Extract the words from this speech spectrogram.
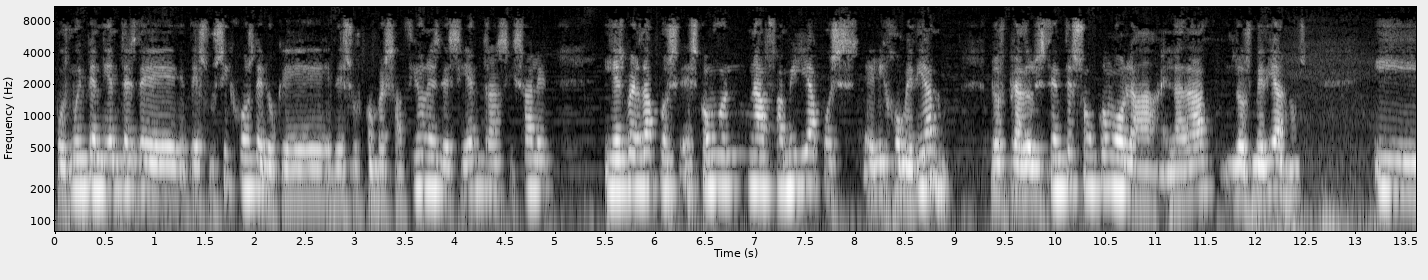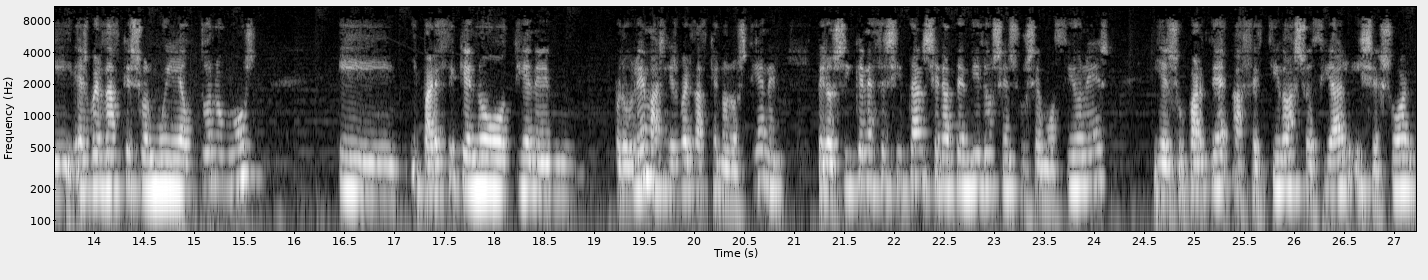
pues muy pendientes de, de sus hijos, de lo que, de sus conversaciones, de si entran, si salen y es verdad, pues es como en una familia, pues el hijo mediano. Los preadolescentes son como la, la edad los medianos. Y es verdad que son muy autónomos y, parece que no tienen problemas y es verdad que no los tienen, pero sí que necesitan ser atendidos en sus emociones y en su parte afectiva, social y sexual.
